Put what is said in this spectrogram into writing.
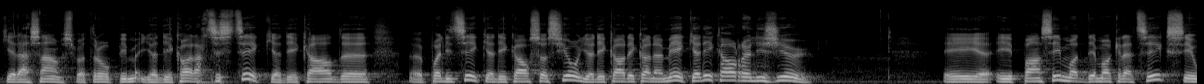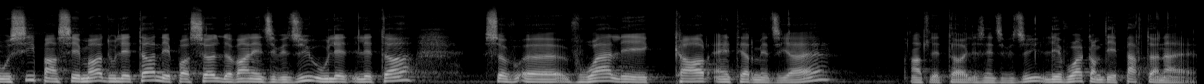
qui rassemblent, je sais pas trop. Il y a des corps artistiques, il y a des corps euh, politiques, il y a des corps sociaux, il y a des corps économiques, il y a des corps religieux. Et, euh, penser mode démocratique, c'est aussi penser mode où l'État n'est pas seul devant l'individu, où l'État euh, voit les corps intermédiaires entre l'État et les individus, les voit comme des partenaires.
